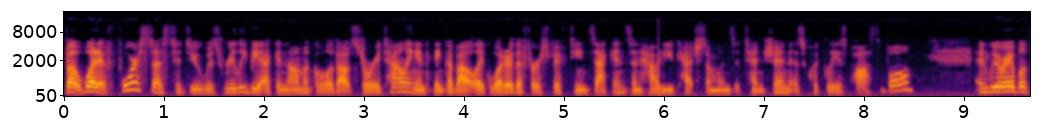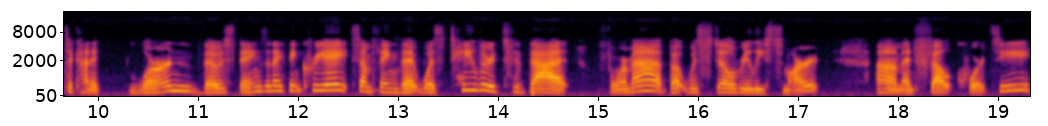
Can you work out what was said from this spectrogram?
But what it forced us to do was really be economical about storytelling and think about like what are the first 15 seconds and how do you catch someone's attention as quickly as possible. And we were able to kind of learn those things and I think create something that was tailored to that format, but was still really smart um, and felt quartzy.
